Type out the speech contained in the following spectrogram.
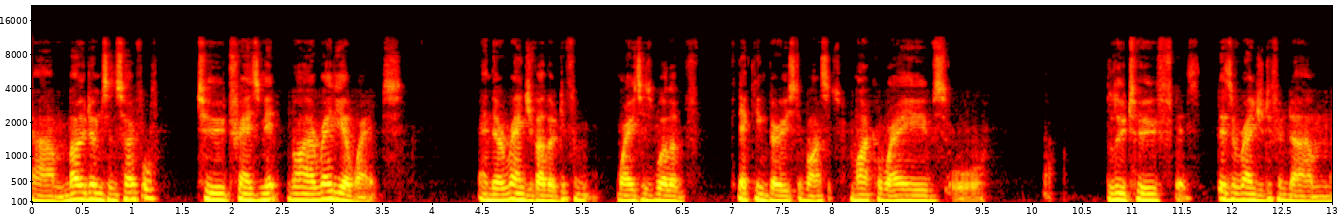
um, modems and so forth to transmit via radio waves. And there are a range of other different ways as well of connecting various devices, microwaves or uh, Bluetooth. There's, there's a range of different um,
